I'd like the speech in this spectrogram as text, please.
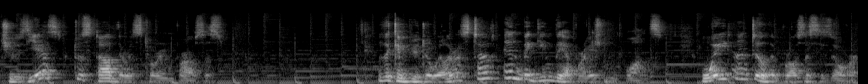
Choose Yes to start the restoring process. The computer will restart and begin the operation at once. Wait until the process is over.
